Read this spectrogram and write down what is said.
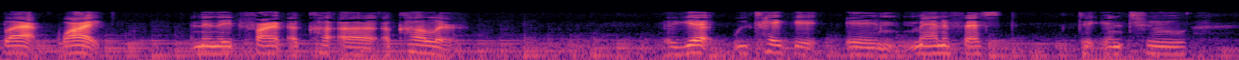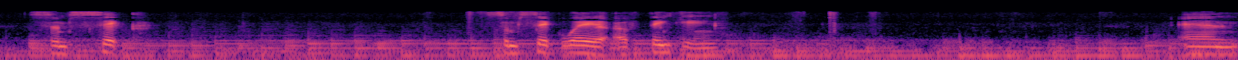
black, white, and then they'd find a, a, a color. Yet we take it and manifest it into some sick some sick way of thinking. And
